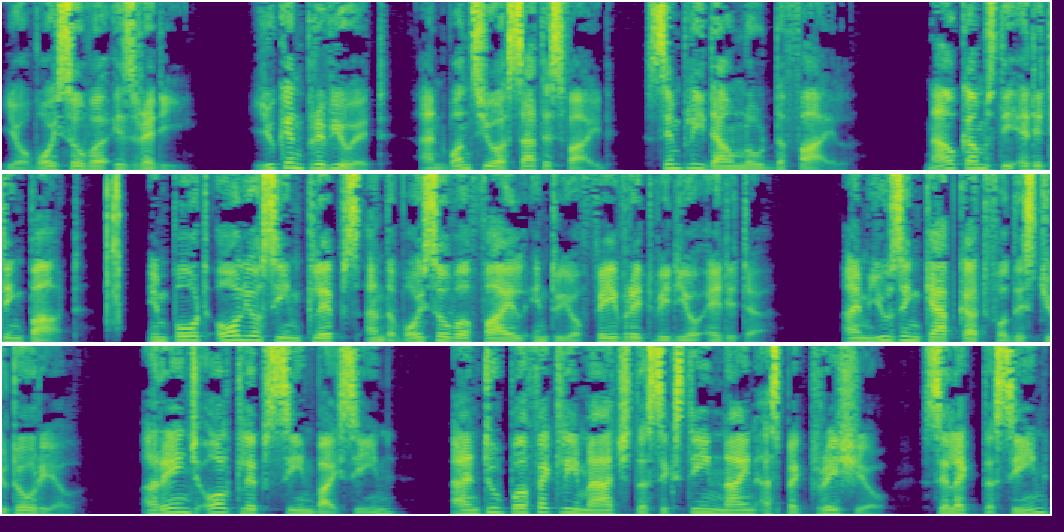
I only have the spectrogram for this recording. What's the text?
your voiceover is ready. You can preview it, and once you are satisfied, simply download the file. Now comes the editing part. Import all your scene clips and the voiceover file into your favorite video editor. I'm using CapCut for this tutorial. Arrange all clips scene by scene, and to perfectly match the 16:9 aspect ratio, select the scene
